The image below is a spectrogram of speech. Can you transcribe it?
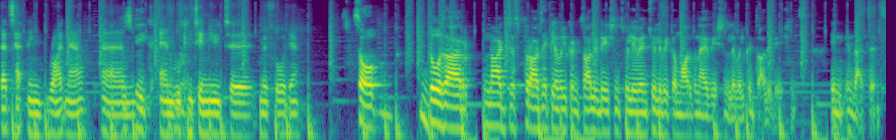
that's happening right now um, and will continue to move forward. Yeah. So those are not just project level consolidations, will eventually become organization level consolidations in, in that sense.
